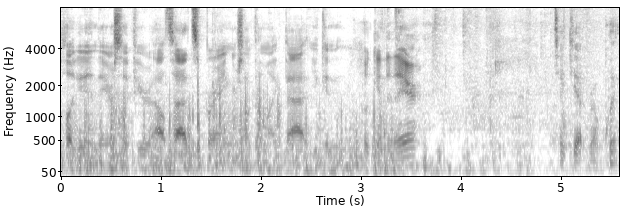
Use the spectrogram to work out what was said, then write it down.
plug it in there. So if you're outside spraying or something like that, you can hook into there. Take you up real quick.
